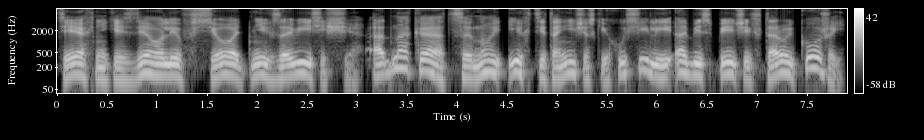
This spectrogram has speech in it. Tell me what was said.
Техники сделали все от них зависящее, однако ценой их титанических усилий обеспечить второй кожей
